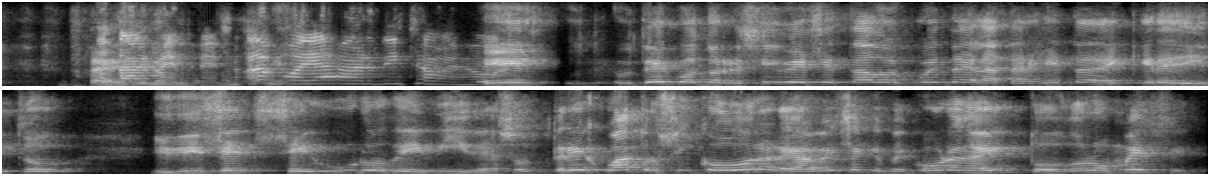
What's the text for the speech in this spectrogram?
Totalmente, no lo podías haber dicho mejor. usted cuando recibe ese estado de cuenta de la tarjeta de crédito y dice seguro de vida, son 3, 4, 5 dólares a veces que me cobran ahí todos los meses.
